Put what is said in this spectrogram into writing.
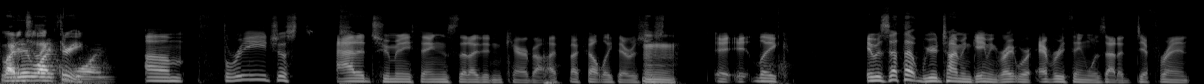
why did didn't you like like three? one. Um, three just added too many things that I didn't care about. I, I felt like there was just Mm. it, it like it was at that weird time in gaming, right, where everything was at a different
